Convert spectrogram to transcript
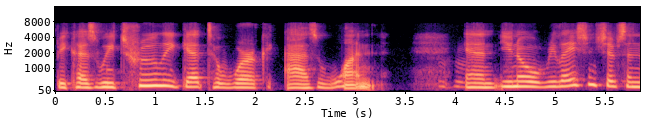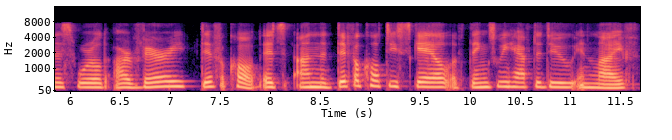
because we truly get to work as one. Mm-hmm. And, you know, relationships in this world are very difficult. It's on the difficulty scale of things we have to do in life.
